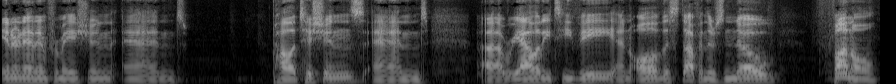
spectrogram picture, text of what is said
internet information and politicians and uh, reality TV and all of this stuff, and there's no funnel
